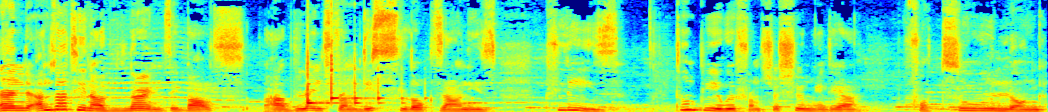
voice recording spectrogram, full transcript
And another thing I've learned about, I've learned from this lockdown is please don't be away from social media for too long.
